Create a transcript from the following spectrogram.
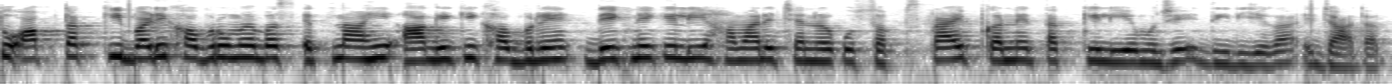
तो अब तक की बड़ी खबरों में बस इतना ही। आगे की खबरें देखने के लिए हमारे चैनल को सब्सक्राइब करने तक के लिए मुझे दीजिएगा इजाज़त।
